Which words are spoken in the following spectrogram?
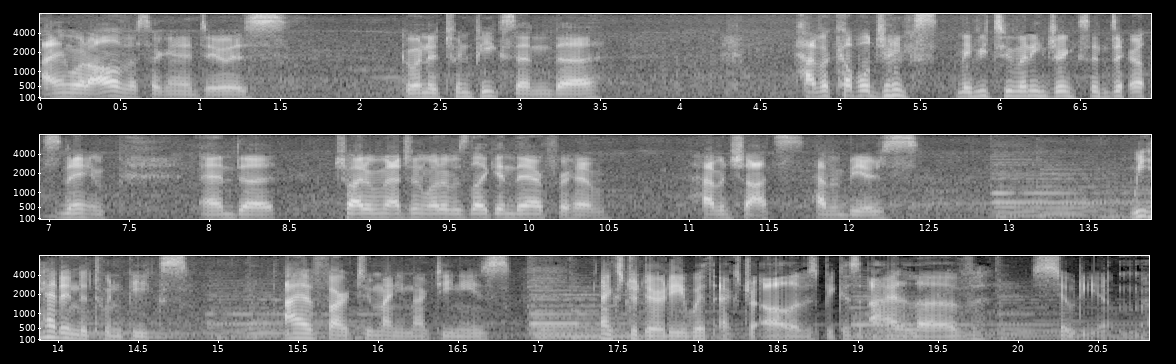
I think what all of us are going to do is go into Twin Peaks and uh, have a couple drinks, maybe too many drinks in Daryl's name, and uh, try to imagine what it was like in there for him, having shots, having beers. We head into Twin Peaks. I have far too many martinis, extra dirty with extra olives because I love sodium.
